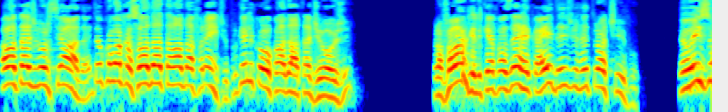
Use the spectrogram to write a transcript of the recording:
ela está divorciada. Então coloca só a data lá da frente. Por que ele colocou a data de hoje? Para falar que ele quer fazer recair desde retroativo. Então isso,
